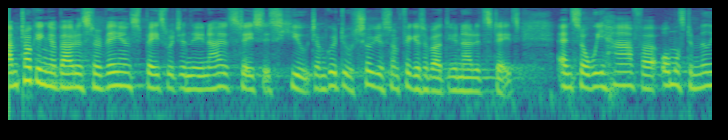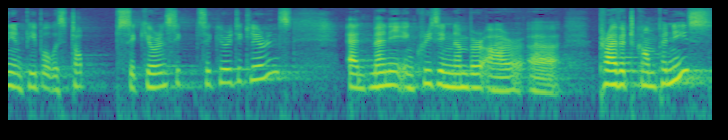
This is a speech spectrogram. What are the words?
I'm talking about a surveillance space which in the United States is huge. I'm going to show you some figures about the United States. And so we have uh, almost a million people with top security, security clearance, and many increasing number are uh, private companies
